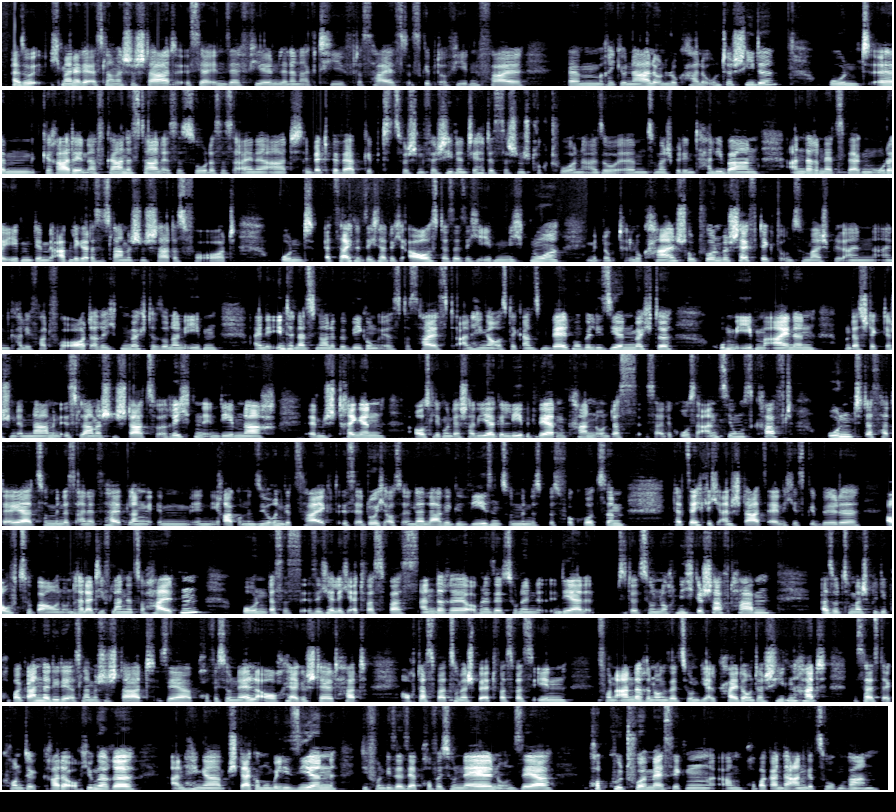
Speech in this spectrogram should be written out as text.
Also ich meine, der Islamische Staat ist ja in sehr vielen Ländern aktiv. Das heißt, es gibt auf jeden Fall ähm, regionale und lokale Unterschiede. Und ähm, gerade in Afghanistan ist es so, dass es eine Art Wettbewerb gibt zwischen verschiedenen dschihadistischen Strukturen, also ähm, zum Beispiel den Taliban, anderen Netzwerken oder eben dem Ableger des Islamischen Staates vor Ort. Und er zeichnet sich dadurch aus, dass er sich eben nicht nur mit lokalen Strukturen beschäftigt und zum Beispiel ein, ein Kalifat vor Ort errichten möchte, sondern eben eine internationale Bewegung ist. Das heißt, Anhänger aus der ganzen Welt mobilisieren möchte um eben einen, und das steckt ja schon im Namen, islamischen Staat zu errichten, in dem nach ähm, strengen Auslegungen der Scharia gelebt werden kann. Und das ist eine große Anziehungskraft. Und das hat er ja zumindest eine Zeit lang im, in Irak und in Syrien gezeigt, ist er durchaus in der Lage gewesen, zumindest bis vor kurzem, tatsächlich ein staatsähnliches Gebilde aufzubauen und relativ lange zu halten. Und das ist sicherlich etwas, was andere Organisationen in der Situation noch nicht geschafft haben also zum Beispiel die Propaganda, die der Islamische Staat sehr professionell auch hergestellt hat. Auch das war zum Beispiel etwas, was ihn von anderen Organisationen wie Al-Qaida unterschieden hat. Das heißt, er konnte gerade auch jüngere Anhänger stärker mobilisieren, die von dieser sehr professionellen und sehr popkulturmäßigen ähm, Propaganda angezogen waren.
